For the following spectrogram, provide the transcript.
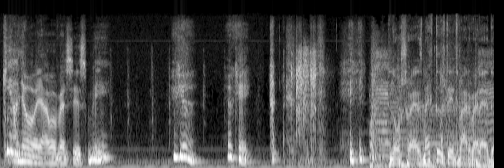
Ki a nyavajába beszélsz, mi? Igen, oké. Okay. Nos, ha ez megtörtént már veled,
